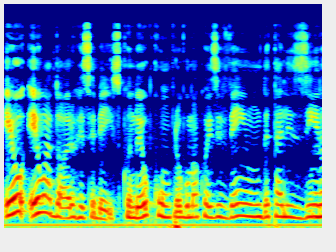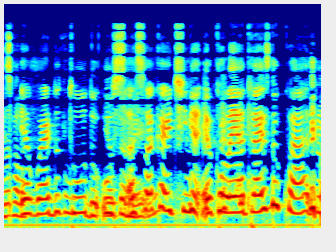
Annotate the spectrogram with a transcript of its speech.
Eu, eu adoro receber isso. Quando eu compro alguma coisa e vem um detalhezinho, eles falam, Eu guardo tudo. eu a sua cartinha eu colei atrás do quadro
